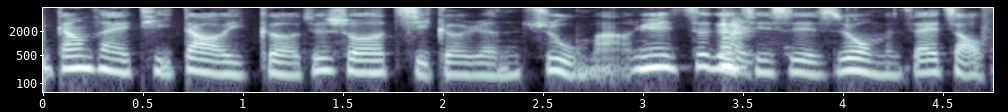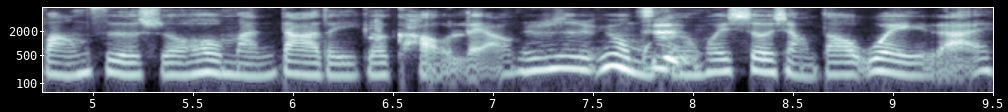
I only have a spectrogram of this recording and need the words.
你刚才提到一个，就是说几个人住嘛，因为这个其实也是我们在找房子的时候蛮大的一个考量，就是因为我们可能会设想到未来，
